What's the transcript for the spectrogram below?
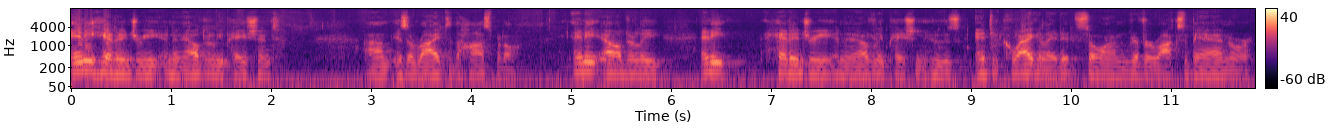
any head injury in an elderly patient um, is a ride to the hospital. Any elderly, any head injury in an elderly patient who's anticoagulated, so on rivaroxaban or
